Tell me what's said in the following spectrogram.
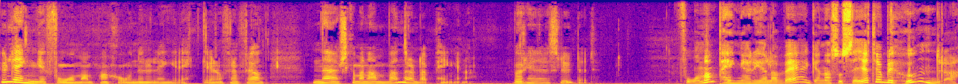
Hur länge får man pensionen? Hur länge räcker den? Och framförallt, när ska man använda de där pengarna? Början eller slutet? Får man pengar hela vägen? Alltså säg att jag blir 100.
